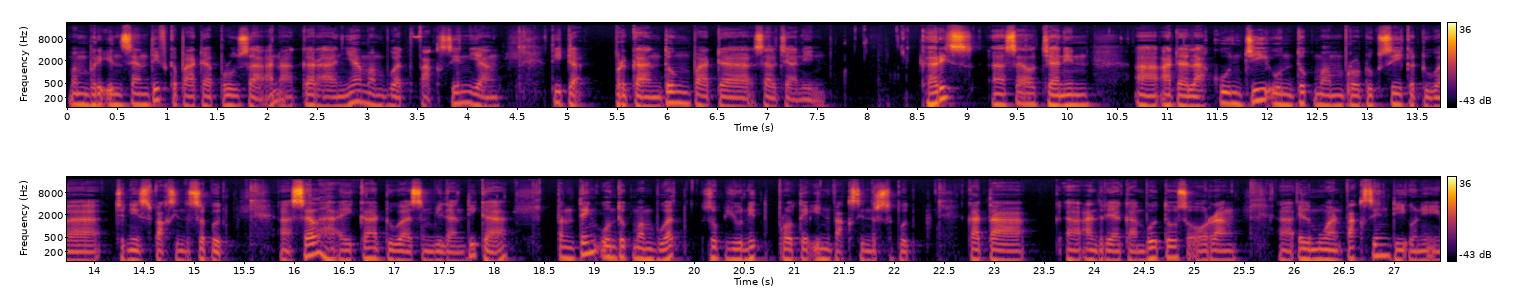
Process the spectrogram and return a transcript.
memberi insentif kepada perusahaan agar hanya membuat vaksin yang tidak bergantung pada sel janin. Garis uh, sel janin uh, adalah kunci untuk memproduksi kedua jenis vaksin tersebut. Uh, sel HEK 293 penting untuk membuat subunit protein vaksin tersebut. Kata uh, Andrea Gamboto, seorang ilmuwan vaksin di, uni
